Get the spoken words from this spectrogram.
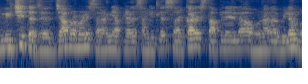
निश्चितच ज्याप्रमाणे सरांनी आपल्याला सांगितलं सरकार स्थापनेला होणारा विलंब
